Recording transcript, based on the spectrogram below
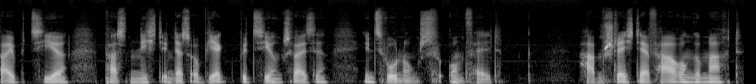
II-Bezieher passen nicht in das Objekt bzw. ins Wohnungsumfeld, haben schlechte Erfahrungen gemacht,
